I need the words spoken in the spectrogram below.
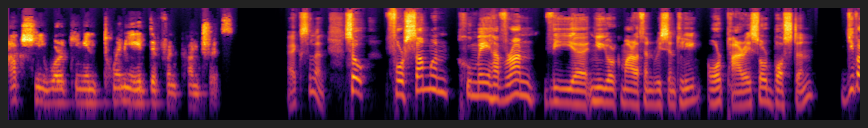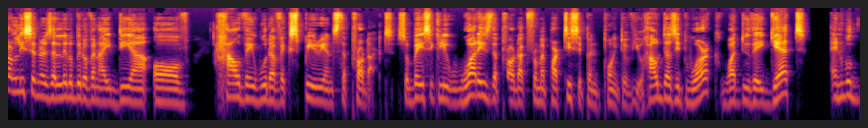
actually working in 28 different countries. Excellent. So for someone who may have run the uh, New York Marathon recently, or Paris, or Boston, give our listeners a little bit of an idea of how they would have experienced the product. So, basically, what is the product from a participant point of view? How does it work? What do they get? And we'll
